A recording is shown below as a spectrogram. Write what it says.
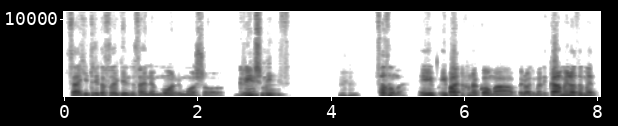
θα έχει τρίτο αυτοκίνητο, θα είναι μόνιμος ο Greensmith. Θα δούμε. Υπάρχουν ακόμα ερωτηματικά. Μένει να δούμε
